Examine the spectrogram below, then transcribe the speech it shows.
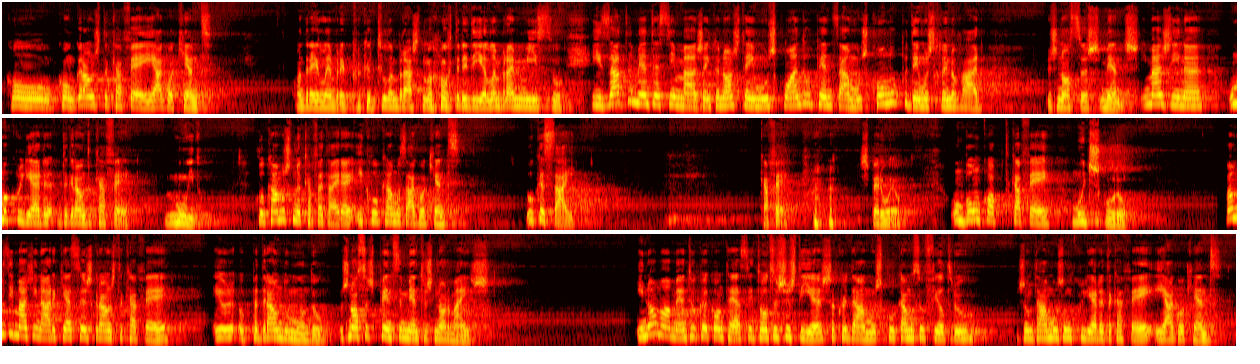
com, com grãos de café e água quente. Andrei, lembra, porque tu lembraste-me outro dia, lembrei-me isso. Exatamente essa imagem que nós temos quando pensamos como podemos renovar as nossas mentes. Imagina uma colher de grão de café moído. Colocamos na cafeteira e colocamos água quente. O que sai? Café. Espero eu. Um bom copo de café muito escuro. Vamos imaginar que esses grãos de café é o padrão do mundo, os nossos pensamentos normais. E normalmente o que acontece todos os dias acordamos, colocamos o filtro, juntamos uma colher de café e água quente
